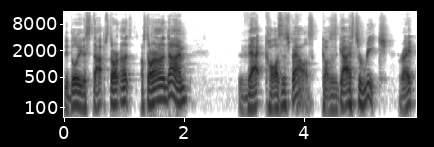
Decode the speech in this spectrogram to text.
The ability to stop, start on a, start on a dime, that causes fouls, causes guys to reach, right?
